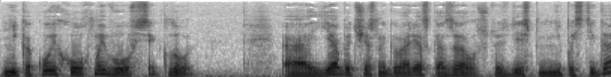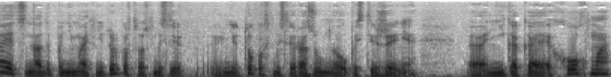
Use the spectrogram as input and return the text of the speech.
никакой хохмой вовсе, клоль. А я бы, честно говоря, сказал, что здесь не постигается, надо понимать не только в том смысле, не только в смысле разумного постижения. А никакая хохма,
